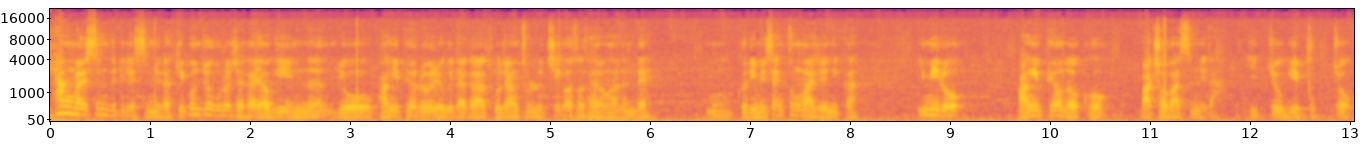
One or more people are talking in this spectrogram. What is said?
향 말씀드리겠습니다. 기본적으로 제가 여기 있는 요 방위표를 여기다가 도장 툴로 찍어서 사용하는데 뭐 그림이 생뚱맞으니까 임의로 방위표 넣고 맞춰봤습니다. 이쪽이 북쪽,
